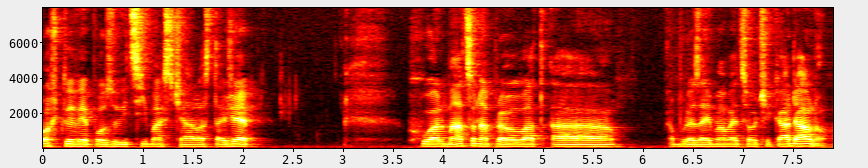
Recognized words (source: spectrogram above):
ošklivě pozující Max Charles, takže Juan má co napravovat a, a bude zajímavé, co ho čeká dál. No.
